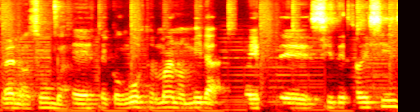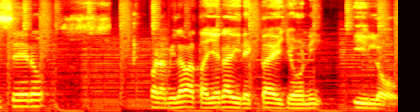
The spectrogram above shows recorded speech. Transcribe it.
Bueno, zumba. Este, con gusto, hermano. Mira, este, si te soy sincero, para mí la batalla era directa de Johnny y Lobo.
